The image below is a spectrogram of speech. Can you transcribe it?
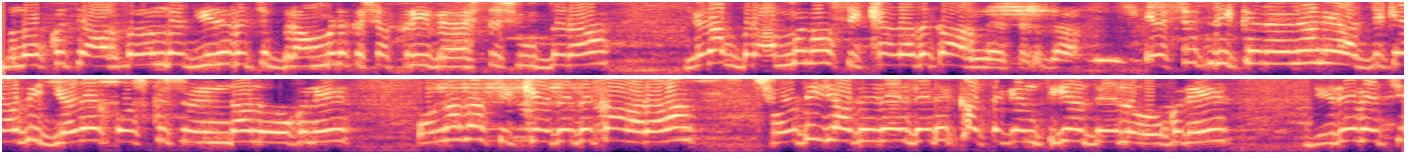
ਮਨੁੱਖ ਚਾਰ ਤਰ੍ਹਾਂ ਦਾ, ਜਿਹਦੇ ਵਿੱਚ ਬ੍ਰਾਹਮਣ, ਕਸ਼ਤਰੀ ਵੈਸ਼ ਤੇ ਸ਼ੂਦਰ ਆ, ਜਿਹੜਾ ਬ੍ਰਾਹਮਣ ਉਹ ਸਿੱਖਿਆ ਦਾ ਅਧਿਕਾਰ ਲੈ ਸਕਦਾ। ਇਸੇ ਤਰੀਕੇ ਨਾਲ ਇਹਨਾਂ ਨੇ ਅੱਜ ਕਿਹਾ ਵੀ ਜਿਹੜੇ ਕੁਝ ਕੁ ਚੁਣਿੰਦਾ ਲੋਕ ਨੇ, ਉਹਨਾਂ ਦਾ ਸਿੱਖਿਆ ਦੇ ਅਧਿਕਾਰ ਆ, ਛੋਟੀ ਜਾਤੀ ਦੇ ਜਿਹੜੇ ਘੱਟ ਗਿਣਤੀਆਂ ਦੇ ਲੋਕ ਨੇ, ਜਿਹਦੇ ਵਿੱਚ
